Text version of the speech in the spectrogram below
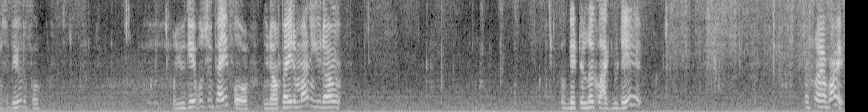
It's beautiful. You get what you pay for. You don't pay the money, you don't get to look like you did. That's not right.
